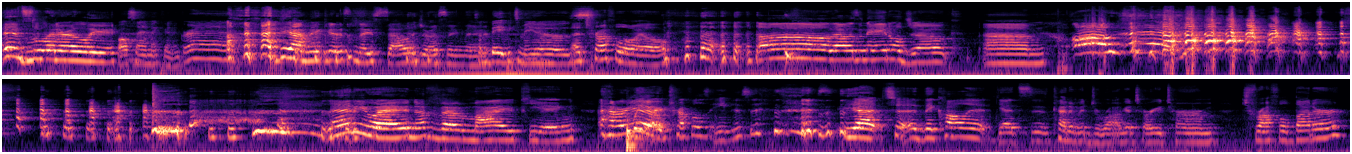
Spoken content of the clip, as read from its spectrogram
it's literally. Balsamic vinaigrette, yeah, make a nice salad dressing there. some baby tomatoes. a truffle oil. Oh, that was an anal joke. Um, oh anyway, enough about my peeing. How are shit! you? Wait, are truffles anuses? yeah, ch- they call it. Yeah, it's kind of a derogatory term. Truffle butter,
